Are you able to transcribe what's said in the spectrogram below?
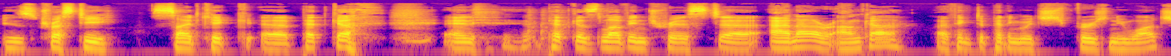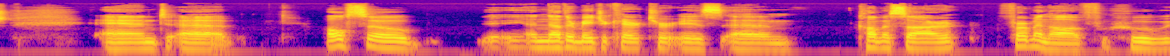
his trusty sidekick uh, Petka, and Petka's love interest uh, Anna or Anka, I think, depending which version you watch, and uh, also another major character is um, Commissar Furmanov, who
